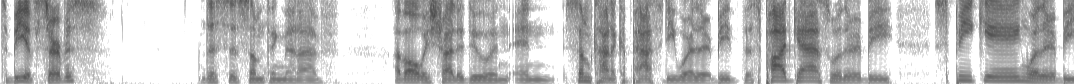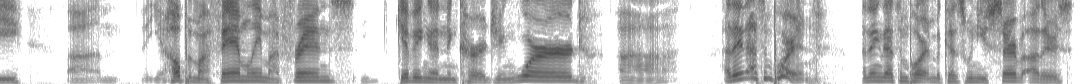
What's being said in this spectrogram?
to be of service. This is something that I've I've always tried to do in, in some kind of capacity, whether it be this podcast, whether it be speaking, whether it be um, you know, helping my family, my friends, giving an encouraging word. Uh, I think that's important. I think that's important because when you serve others,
